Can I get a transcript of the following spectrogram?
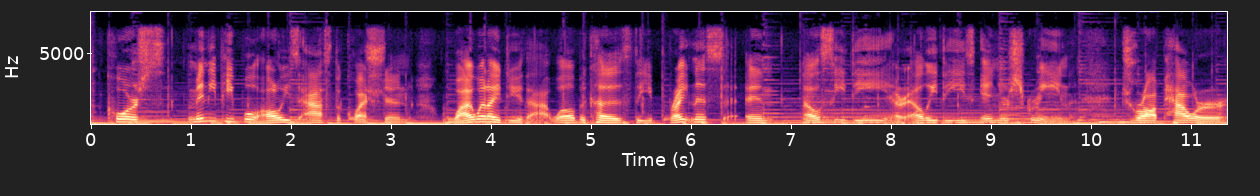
Of course, many people always ask the question, why would I do that? Well, because the brightness and LCD or LEDs in your screen draw power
